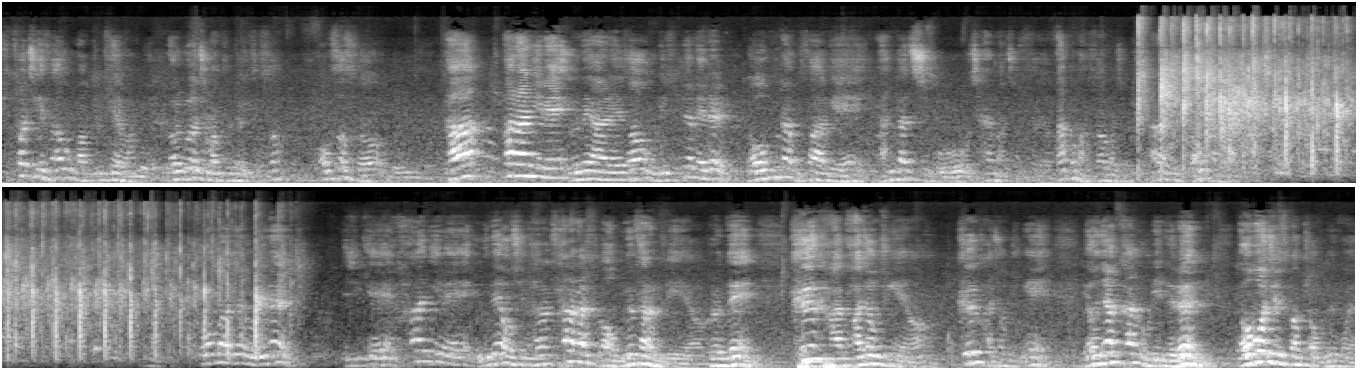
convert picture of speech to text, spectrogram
피 터지게 싸우고 막 이렇게 막 얼굴어지고 막 그런 적 있었어? 없었어. 다 하나님의 은혜 안에서 우리 훈련회를 너무나 무사하게 안 다치고 잘 마쳤어요. 한번 박수 한번 쳐주세요. 하나님 너무 감사합니다. 구원받은 우리는 이렇게 하나님의 은혜 없이 살- 살아갈 수가 없는 사람들이에요. 그런데 그 가- 과정 중에요. 그 과정 중에 연약한 우리들은 넘어질 수밖에 없는 거야.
